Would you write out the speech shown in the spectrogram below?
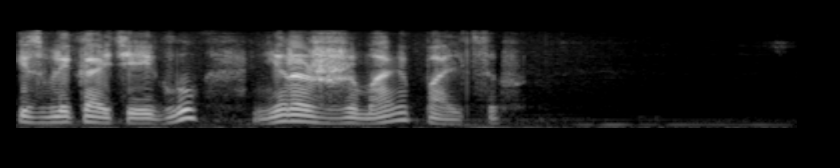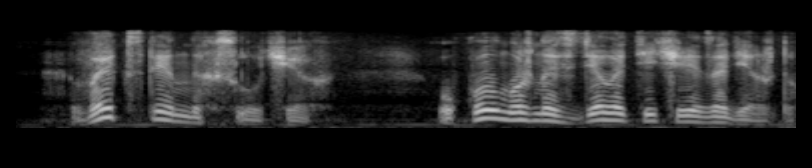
Извлекайте иглу, не разжимая пальцев. В экстренных случаях укол можно сделать и через одежду.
